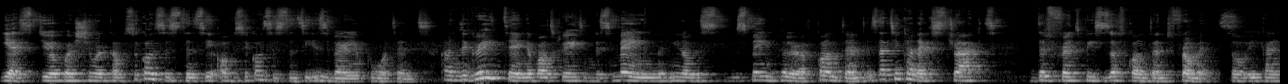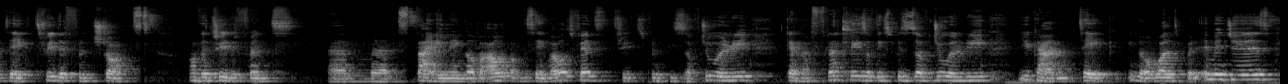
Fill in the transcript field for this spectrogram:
yes, to your question when it comes to consistency, obviously consistency is very important. And the great thing about creating this main, you know, this, this main pillar of content is that you can extract different pieces of content from it. So you can take three different shots of the three different um, uh, styling of out of the same outfits, three different pieces of jewelry. You can have flat lays of these pieces of jewelry. You can take you know multiple images,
